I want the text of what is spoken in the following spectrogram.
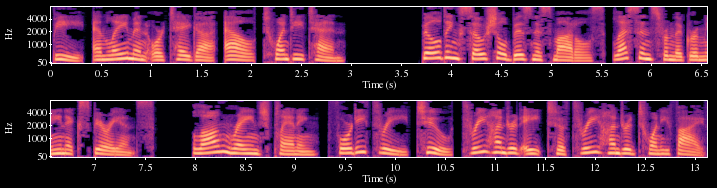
B., and Lehmann-Ortega, L. 2010. Building Social Business Models, Lessons from the Grameen Experience. Long Range Planning, 43 2, 308-325.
